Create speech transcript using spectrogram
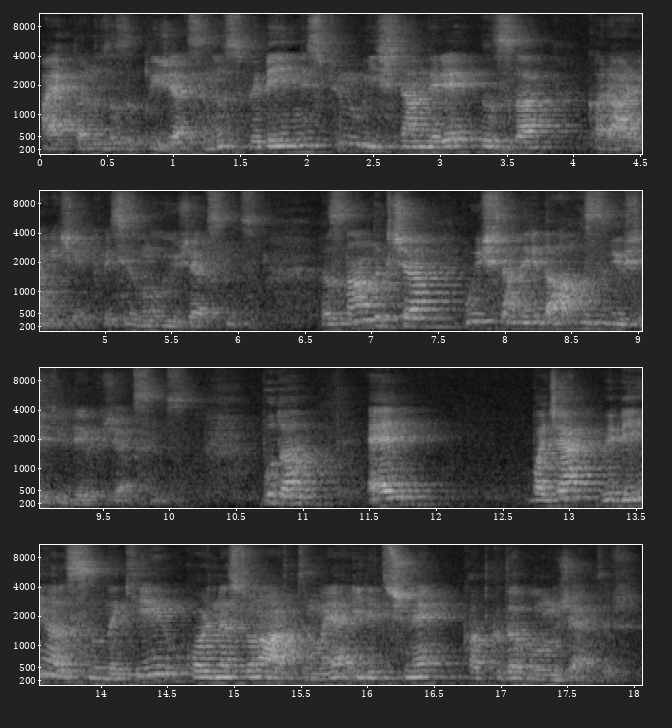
ayaklarınızla zıplayacaksınız ve beyniniz tüm bu işlemlere hızla karar verecek ve siz bunu uyacaksınız. Hızlandıkça bu işlemleri daha hızlı bir şekilde yapacaksınız. Bu da el, bacak ve beyin arasındaki koordinasyonu arttırmaya, iletişime katkıda bulunacaktır.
